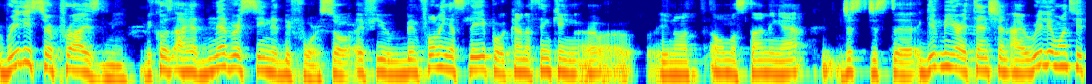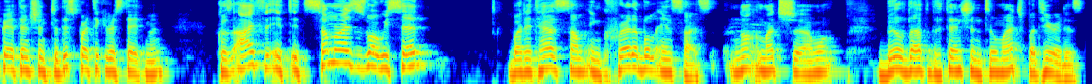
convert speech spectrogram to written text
really surprised me because I had never seen it before. So if you've been falling asleep or kind of thinking, uh, you know, almost timing out, just just uh, give me your attention. I really want you to pay attention to this particular statement because I th- it, it summarizes what we said but it has some incredible insights. Not much, uh, I won't build up the tension too much, but here it is.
